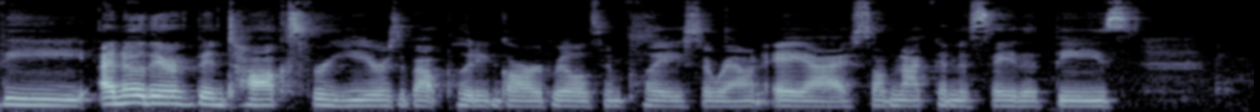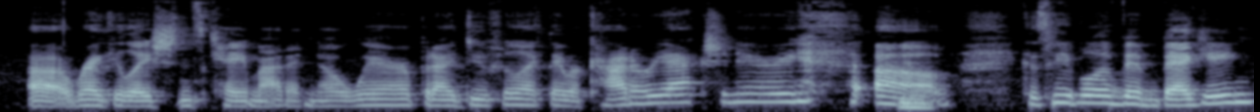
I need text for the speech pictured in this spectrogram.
the I know there have been talks for years about putting guardrails in place around AI, so I'm not going to say that these uh, regulations came out of nowhere, but I do feel like they were kind of reactionary because um, mm. people have been begging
